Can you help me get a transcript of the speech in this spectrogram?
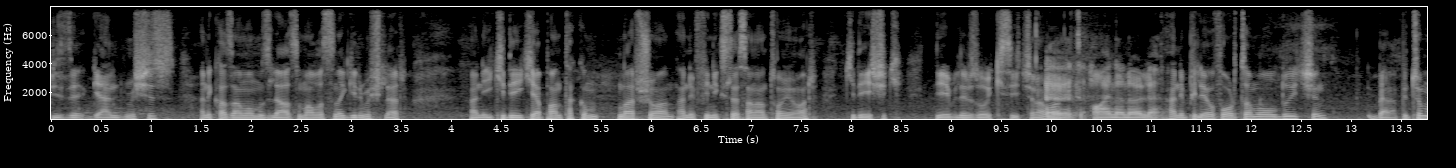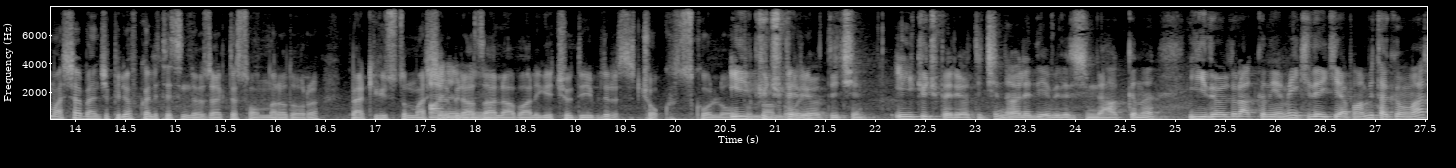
biz de gelmişiz. Hani kazanmamız lazım havasına girmişler. Hani 2'de 2 yapan takımlar şu an hani Phoenix ile San Antonio var. Ki değişik diyebiliriz o ikisi için ama Evet aynen öyle. hani playoff ortamı olduğu için bütün maçlar bence playoff kalitesinde özellikle sonlara doğru. Belki Houston maçları Aynen biraz öyle. daha labale geçiyor diyebiliriz. Çok skorlu olduğundan İlk 3 dolayı. periyot için. İlk 3 periyot için öyle diyebiliriz şimdi. Hakkını yiğidi öldür hakkını yeme 2'de 2 yapan bir takım var.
